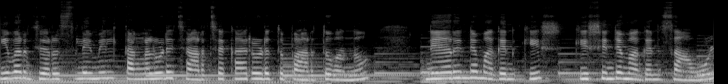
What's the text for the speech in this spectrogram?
ഇവർ ജെറുസലേമിൽ തങ്ങളുടെ ചാർച്ചക്കാരോടൊത്ത് പാർത്തു വന്നു. നേറിന്റെ മകൻ കിഷ് കിഷിന്റെ മകൻ സാവൂൾ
